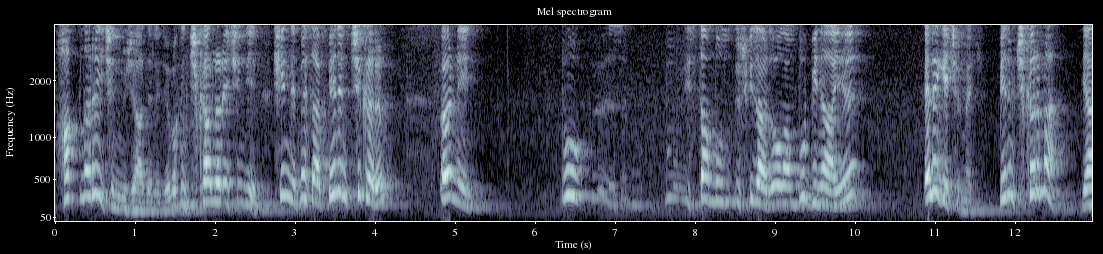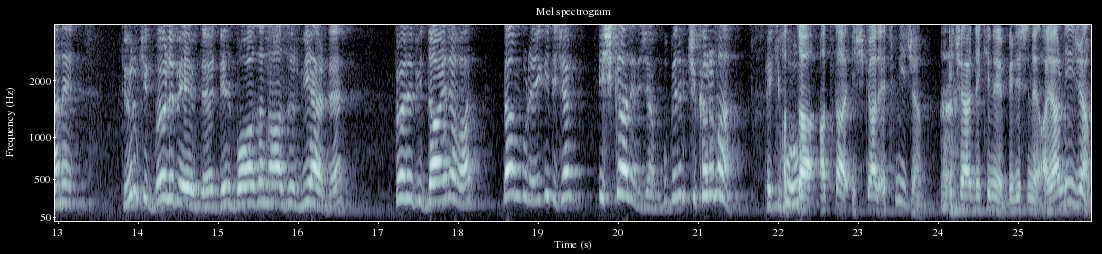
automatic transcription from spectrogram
hakları için mücadele ediyor. Bakın çıkarları için değil. Şimdi mesela benim çıkarım örneğin bu, bu İstanbul Üsküdar'da olan bu binayı ele geçirmek. Benim çıkarıma. Yani Diyorum ki böyle bir evde, de- boğaza nazır bir yerde böyle bir daire var. Ben buraya gideceğim, işgal edeceğim. Bu benim çıkarıma. Peki bu Hatta hatta işgal etmeyeceğim. İçeridekini birisini ayarlayacağım.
